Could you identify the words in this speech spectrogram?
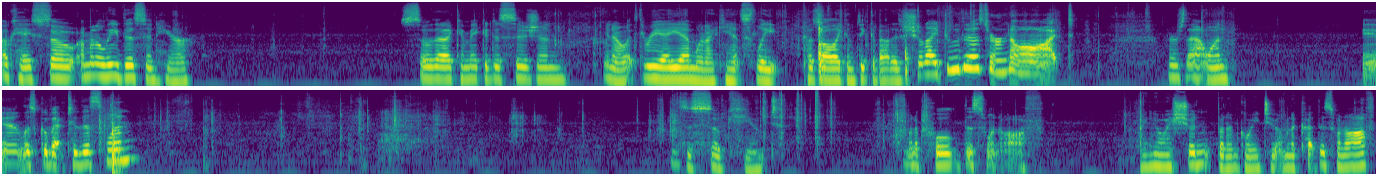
Okay, so I'm going to leave this in here so that I can make a decision, you know, at 3 a.m. when I can't sleep because all I can think about is, should I do this or not? There's that one. And let's go back to this one. This is so cute. I'm going to pull this one off. I know I shouldn't, but I'm going to. I'm going to cut this one off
